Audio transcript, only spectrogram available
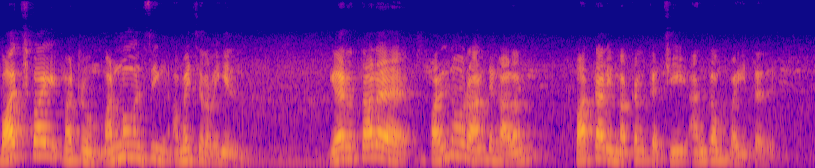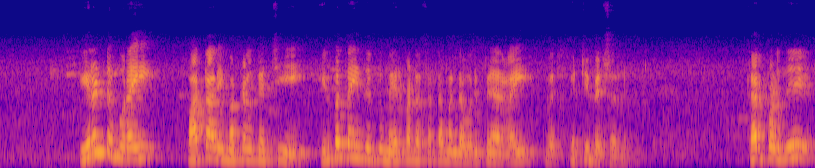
வாஜ்பாய் மற்றும் மன்மோகன் சிங் அமைச்சரவையில் ஏறத்தாழ பதினோரு ஆண்டு காலம் பாட்டாளி மக்கள் கட்சி அங்கம் வகித்தது. இரண்டு முறை பாட்டாளி மக்கள் கட்சி இருபத்தைந்துக்கும் மேற்பட்ட சட்டமன்ற உறுப்பினர்களை வெ- வெற்றி பெற்றது. தற்பொழுது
